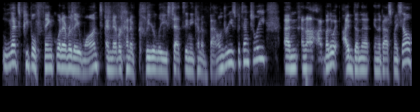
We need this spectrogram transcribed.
lets people think whatever they want and never kind of clearly sets any kind of boundaries potentially. And and I, by the way, I've done that in the past myself.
